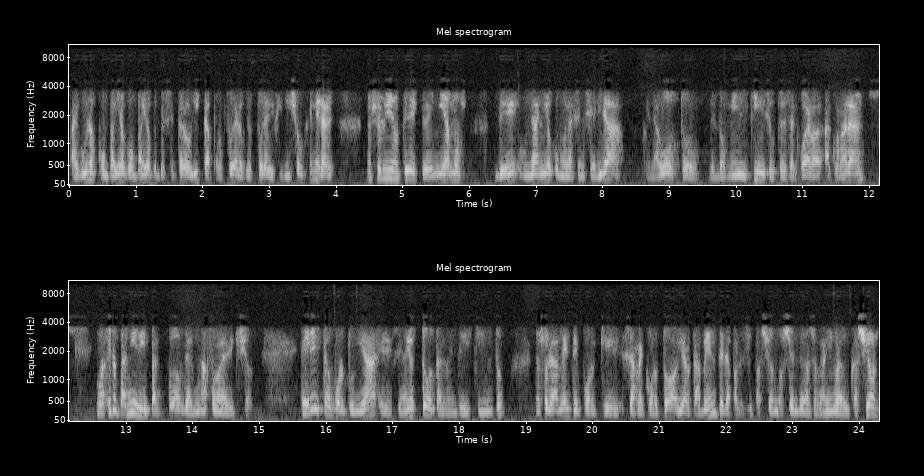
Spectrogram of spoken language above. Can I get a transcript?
algunos compañeros compañeros que presentaron listas por fuera de lo que fue la definición general, no se olviden ustedes que veníamos de un año como la esencialidad, en agosto del 2015, ustedes acordarán. Bueno, esto también impactó de alguna forma la elección. En esta oportunidad el escenario es totalmente distinto, no solamente porque se recortó abiertamente la participación docente en los organismos de educación,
